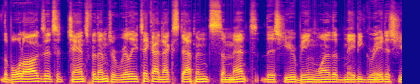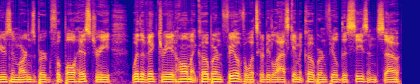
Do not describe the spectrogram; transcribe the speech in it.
the Bulldogs, it's a chance for them to really take that next step and cement this year being one of the maybe greatest years in Martinsburg football history with a victory at home at Cobourn Field for what's going to be the last game at Cobourn Field this season. So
